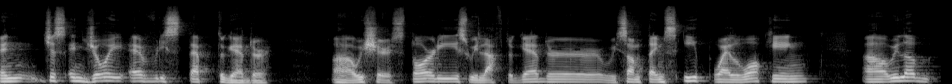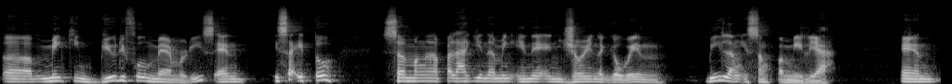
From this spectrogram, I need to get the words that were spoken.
and just enjoy every step together. Uh, we share stories, we laugh together, we sometimes eat while walking. Uh, we love uh, making beautiful memories and isa ito sa mga palagi naming ine-enjoy na gawin bilang isang pamilya. And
